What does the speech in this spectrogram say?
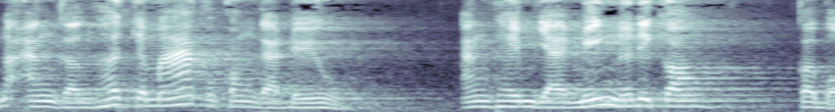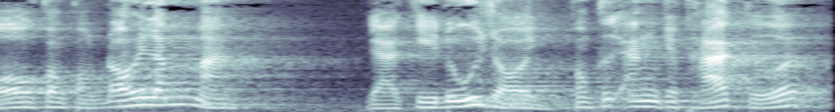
Nó ăn gần hết cái má của con gà điều Ăn thêm vài miếng nữa đi con, Coi bộ con còn đói lắm mà. Gà kia đuối rồi, Con cứ ăn cho thả cửa.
